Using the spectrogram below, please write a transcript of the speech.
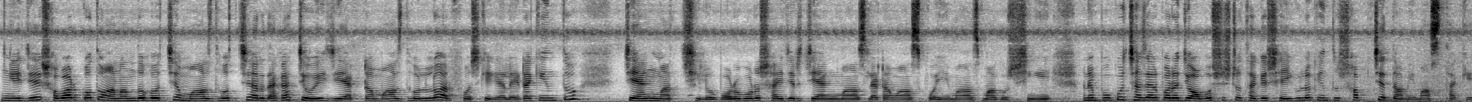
এই যে সবার কত আনন্দ হচ্ছে, মাছ ধরছে আর দেখাচ্ছে, ওই যে একটা মাছ ধরলো আর ফসকে গেল। এটা কিন্তু চ্যাং মাছ ছিল, বড় বড় সাইজের চ্যাং মাছ, ল্যাটা মাছ কই মাছ, মাগুর শিঙি মানে পুকুর ছাঁচার পরে যে অবশিষ্ট থাকে সেইগুলো কিন্তু সবচেয়ে দামি মাছ থাকে।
